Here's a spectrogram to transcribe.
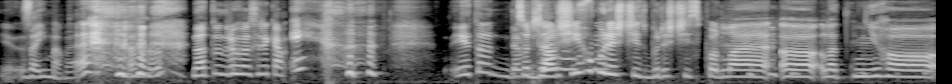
je zajímavé. na tu druhou si říkám, i, je to dobře. Co dalšího vlastně? budeš číst? Budeš číst podle uh, letního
